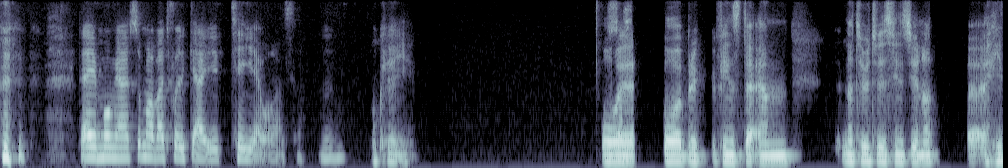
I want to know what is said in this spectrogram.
Det är många som har varit sjuka i tio år. Alltså. Mm. Okej. Okay. Och och finns det en, naturligtvis finns det ju eh,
